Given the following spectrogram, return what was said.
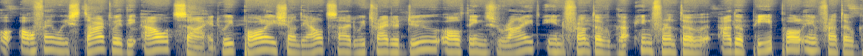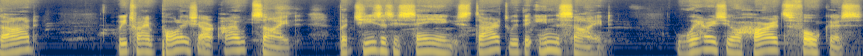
Often we start with the outside. We polish on the outside. We try to do all things right in front of God, in front of other people, in front of God. We try and polish our outside. But Jesus is saying, start with the inside. Where is your heart's focus?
